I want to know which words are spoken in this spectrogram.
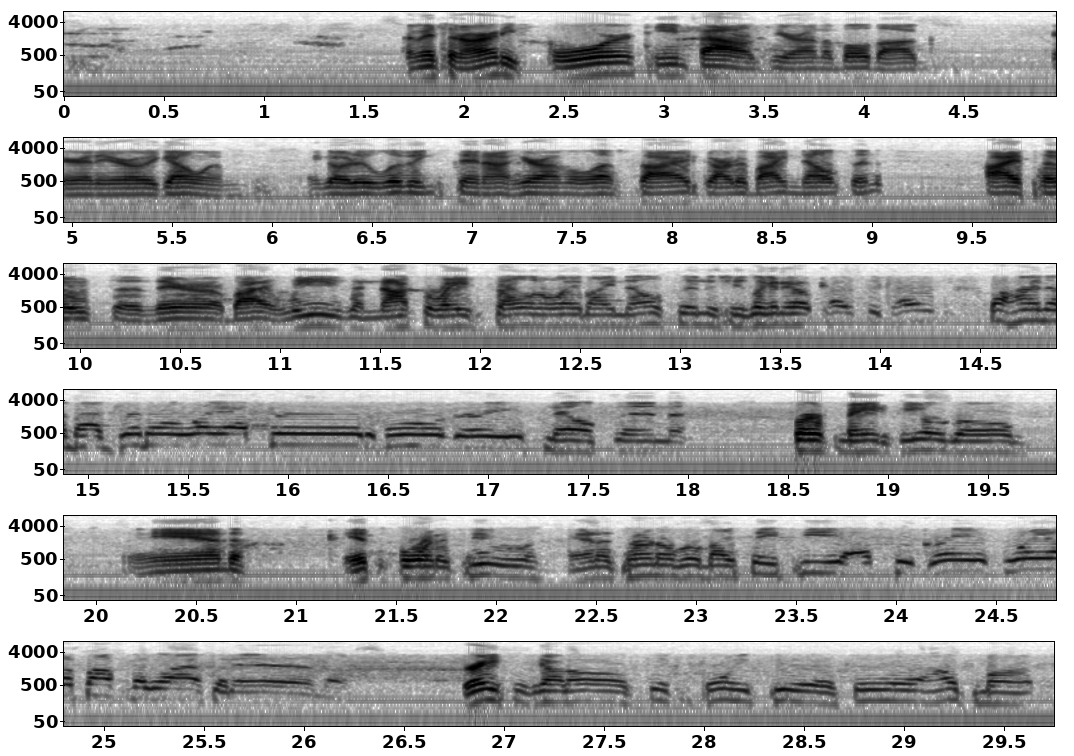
I mentioned already four team fouls here on the Bulldogs here in the early going. They go to Livingston out here on the left side, guarded by Nelson. High post uh, there by Lees and knocked away, stolen away by Nelson. She's looking to go coast to coast. Behind the back dribble, layup good for Grace Nelson. First made field goal. And it's 4 to two, and a turnover by St. T up to Grace. Layup off the glass and in. Grace has got all six points here for Altamont,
